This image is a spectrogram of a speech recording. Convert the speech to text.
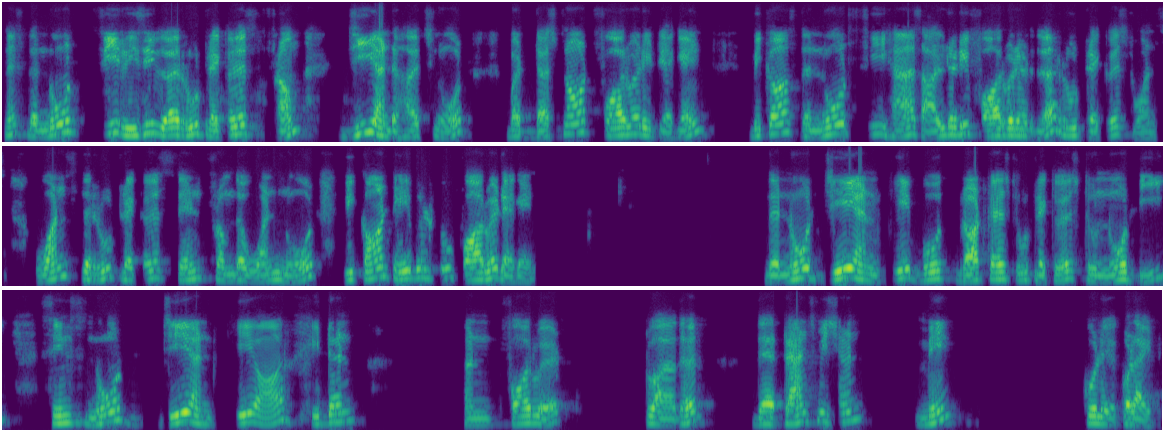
Next, the node C receives a route request from G and H node but does not forward it again because the node C has already forwarded the route request once. Once the route request sent from the one node, we can't able to forward again. The node J and K both broadcast route request to node D. Since node J and K are hidden and forward to other, their transmission may collide.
